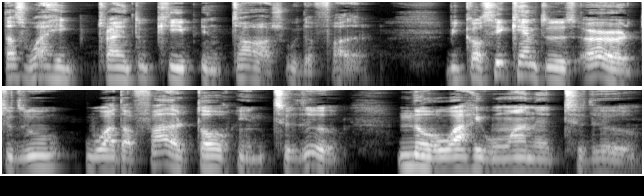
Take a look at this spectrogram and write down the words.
that's why he trying to keep in touch with the Father because he came to this earth to do what the Father told him to do, not what he wanted to do.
